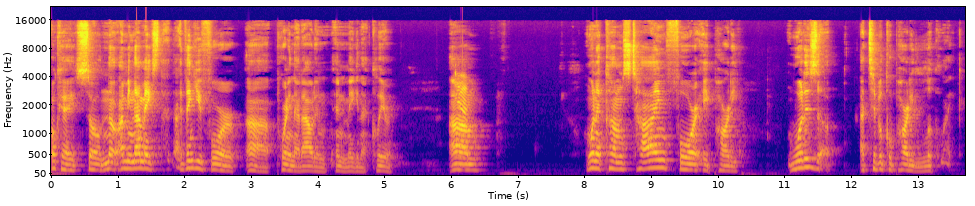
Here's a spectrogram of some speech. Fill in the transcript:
Okay, so no, I mean that makes. I thank you for uh, pointing that out and, and making that clear. Um, when it comes time for a party, what does a, a typical party look like?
